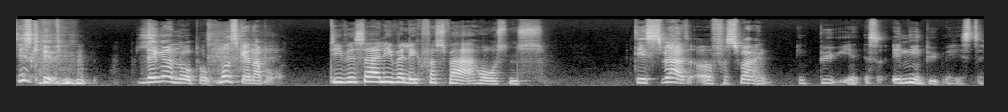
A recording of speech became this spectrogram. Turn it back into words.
det skal vi længere nordpå, mod Skanderborg. De vil så alligevel ikke forsvare Horsens. Det er svært at forsvare en, en by, altså inde i en by med heste.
